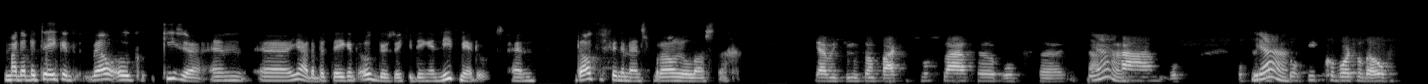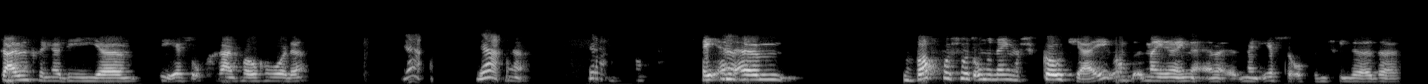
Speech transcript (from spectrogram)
maar dat betekent wel ook kiezen. En uh, ja, dat betekent ook dus dat je dingen niet meer doet. En dat vinden mensen vooral heel lastig. Ja, want je moet dan vaak iets loslaten of uh, iets ja. gaan. Of, of er ja. toch diep gewortelde overtuigingen die, uh, die eerst opgeruimd mogen worden. Ja. Ja. ja. ja. Hey, en ja. Um, wat voor soort ondernemers coach jij? Want mijn, mijn, eerste, of misschien de, de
